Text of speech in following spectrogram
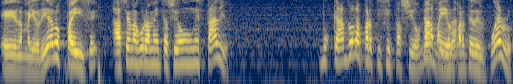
en la mayoría de los países hacen la juramentación en un estadio, buscando la participación de la mayor parte del pueblo.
